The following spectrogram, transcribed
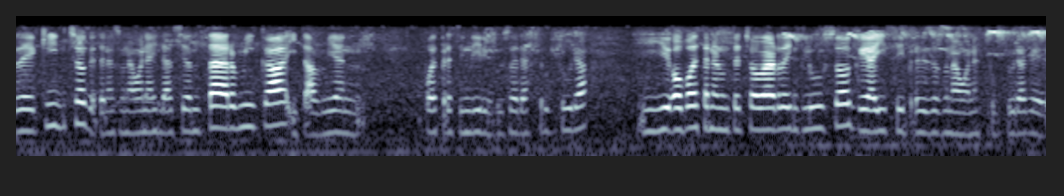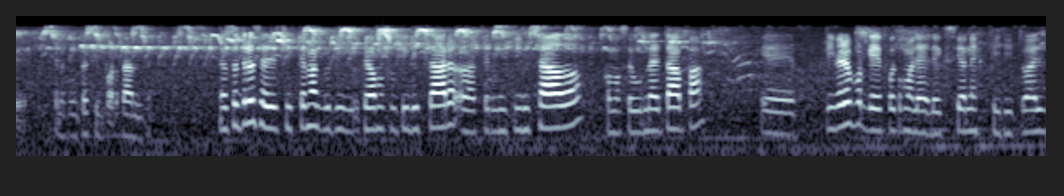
de quincho, que tenés una buena aislación térmica y también puedes prescindir incluso de la estructura. Y, o podés tener un techo verde incluso, que ahí sí precisas una buena estructura que, que nosotros es importante. Nosotros el sistema que, que vamos a utilizar va a ser un quinchado como segunda etapa. eh, primero porque fue como la elección espiritual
